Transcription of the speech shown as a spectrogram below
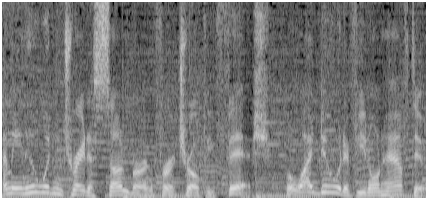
I mean, who wouldn't trade a sunburn for a trophy fish? But why do it if you don't have to?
